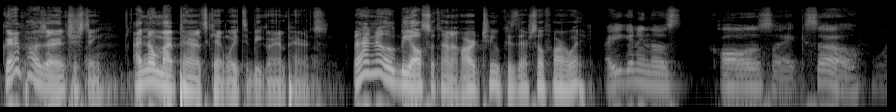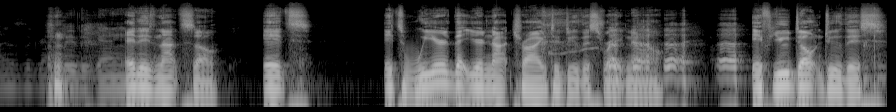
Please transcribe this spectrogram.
Grandpas are interesting. I know my parents can't wait to be grandparents, but I know it'll be also kind of hard too because they're so far away. Are you getting those calls like, so when's the grandbaby getting? It is not so. It's it's weird that you're not trying to do this right now. if you don't do this,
